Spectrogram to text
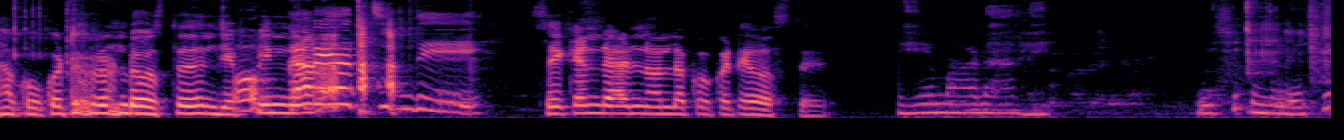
నాకు ఒకటి రెండు వస్తుందని చెప్పినా ఒక్కటే వచ్చింది. సెకండ్ ఆడిన వాళ్ళకి ఒకటే వస్తుంది. ఏం ఆడాలి? తీసి ఇందులో వేసి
